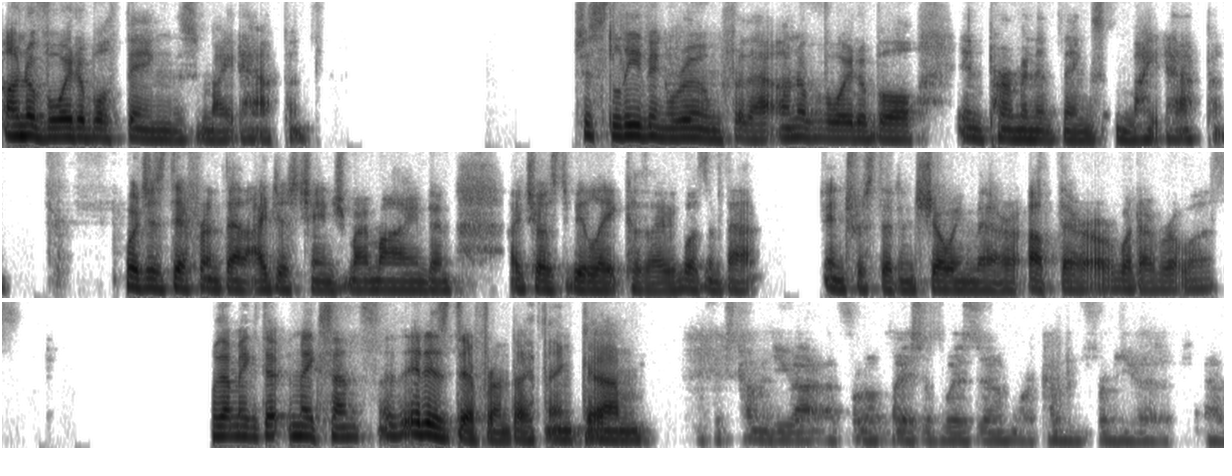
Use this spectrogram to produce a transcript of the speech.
unavoidable things might happen just leaving room for that unavoidable impermanent things might happen which is different than i just changed my mind and i chose to be late because i wasn't that interested in showing there up there or whatever it was Does that make that make sense it it is different i think um If it's coming to you out from a place of wisdom or coming from you um,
